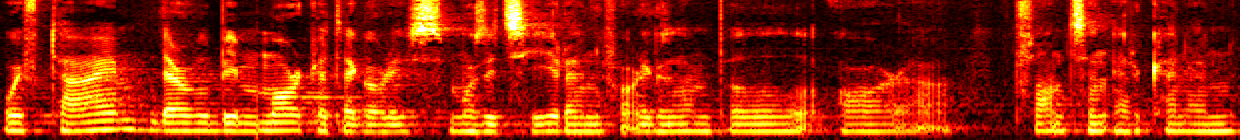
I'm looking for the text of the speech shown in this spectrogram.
with time, there will be more categories. Musizieren, for example, or uh, Pflanzen erkennen.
